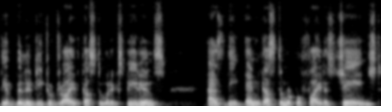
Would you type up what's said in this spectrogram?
the ability to drive customer experience as the end customer profile has changed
